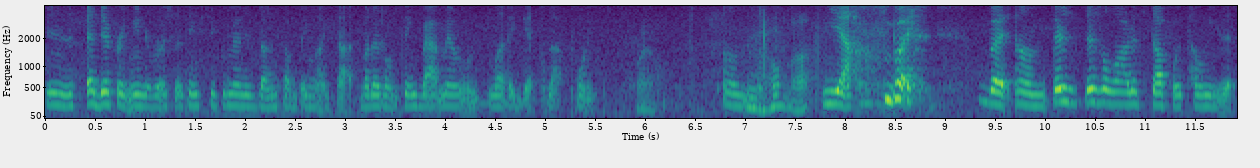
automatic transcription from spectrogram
In a different universe, I think Superman has done something like that, but I don't think Batman would let it get to that point. Wow. you Um, would hope not. Yeah, but but um, there's there's a lot of stuff with Tony that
